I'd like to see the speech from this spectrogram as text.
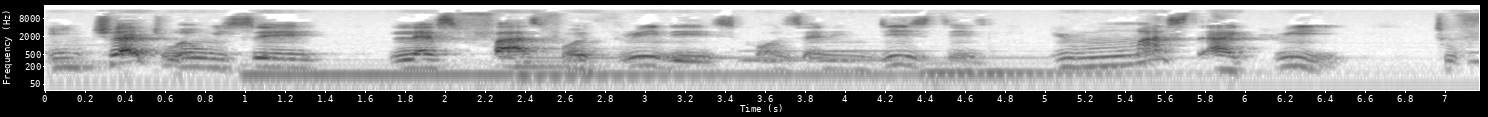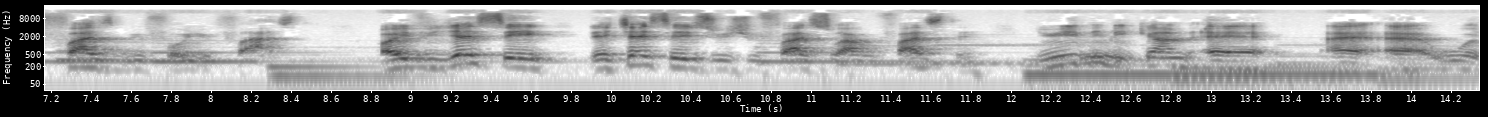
in church, when we say let's fast for three days concerning these things, you must agree to fast before you fast. Or if you just say the church says we should fast, so I'm fasting, you even become a a, a,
